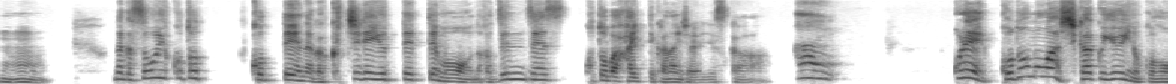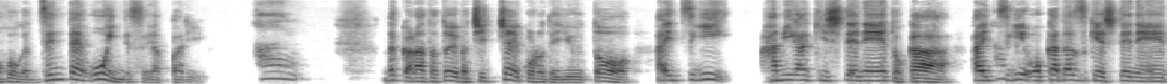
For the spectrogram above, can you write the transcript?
うん。なんかそういうこと、子って、なんか口で言ってっても、なんか全然言葉入ってかないじゃないですか。はい。これ、子供は視覚優位の子の方が全体多いんですよ、やっぱり。はい。だから、例えばちっちゃい頃で言うと、はい、次、歯磨きしてねとか、はい、次、お片付けしてねっ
